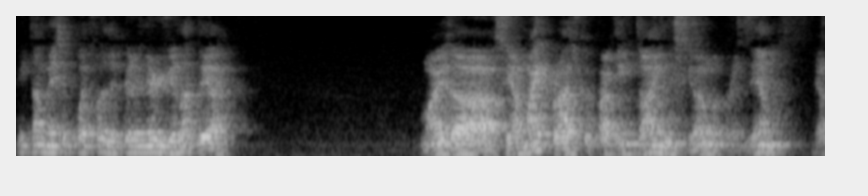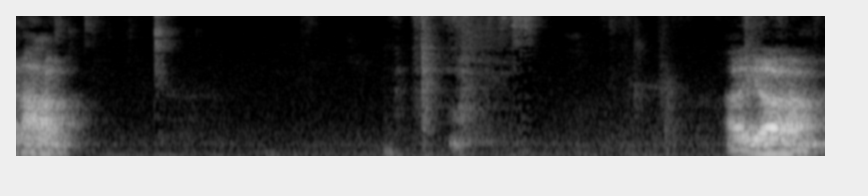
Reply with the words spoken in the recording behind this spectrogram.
E também você pode fazer pela energia da terra. Mas a, assim, a mais prática para quem está iniciando, aprendendo, é a água. Aí a.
